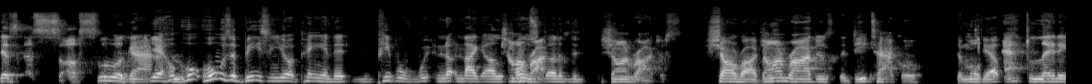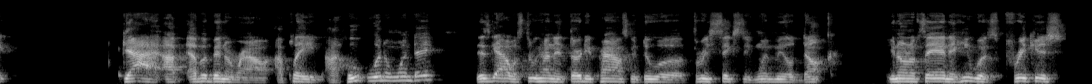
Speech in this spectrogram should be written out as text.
there's a, a slew of guys. Yeah, who, who who was a beast in your opinion that people like uh, Sean most Rogers. of the Shaun Rogers. Shaun Rogers? John Rogers, the D tackle, the most Yep. athletic guy I've ever been around. I played, I hooped with him one day. This guy was 330 pounds, could do a 360 windmill dunk. You know what I'm saying? And he was freakish.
